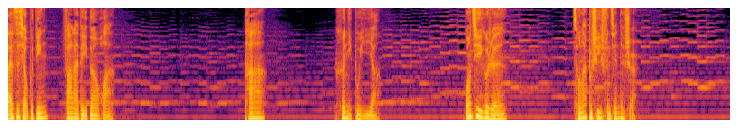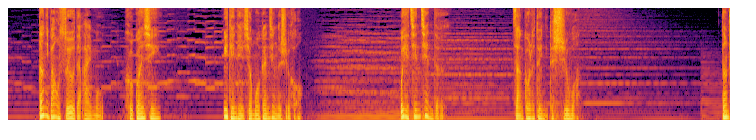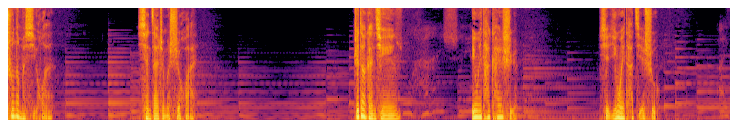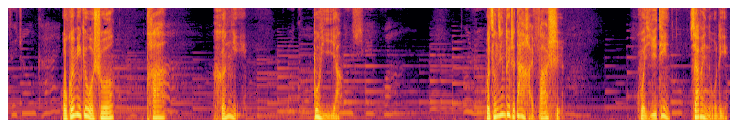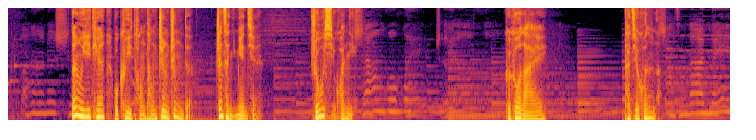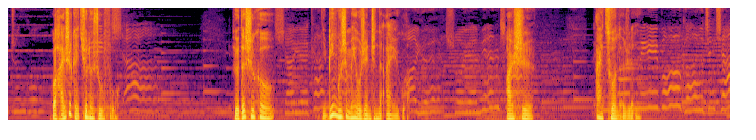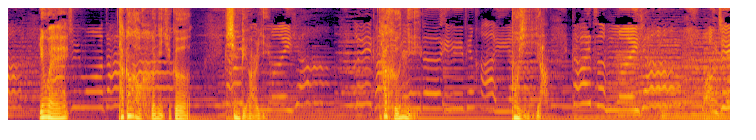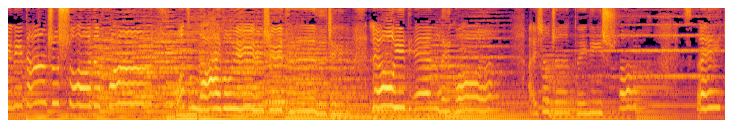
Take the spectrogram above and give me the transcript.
来自小布丁发来的一段话：他和你不一样。忘记一个人，从来不是一瞬间的事儿。当你把我所有的爱慕和关心一点点消磨干净的时候，我也渐渐的攒够了对你的失望。当初那么喜欢，现在这么释怀。这段感情，因为它开始，也因为它结束。我闺蜜跟我说，她和你不一样。我曾经对着大海发誓，我一定加倍努力。当有一天我可以堂堂正正的站在你面前，说我喜欢你，可后来他结婚了。我还是给去了祝福。有的时候，你并不是没有认真的爱过，而是爱错了人，因为他刚好和你一个性别而已，他和你不一样。忘记你当初说的话，我从来不允许自己流一点泪光，还笑着对你说。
